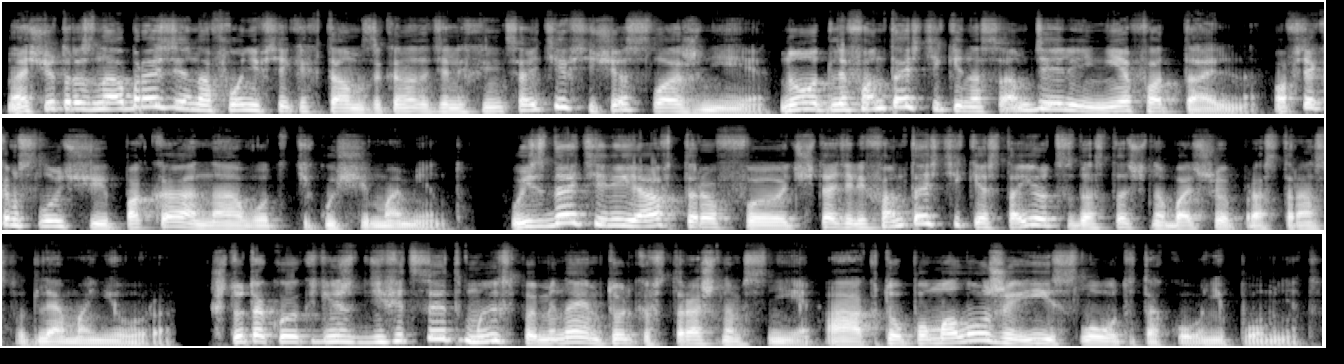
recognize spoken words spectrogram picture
Насчет разнообразия на фоне всяких там законодательных инициатив сейчас сложнее. Но для фантастики на самом деле не фатально. Во всяком случае, пока на вот текущий момент. У издателей, авторов, э, читателей фантастики остается достаточно большое пространство для маневра. Что такое книжный дефицит, мы вспоминаем только в страшном сне. А кто помоложе и слова-то такого не помнит.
